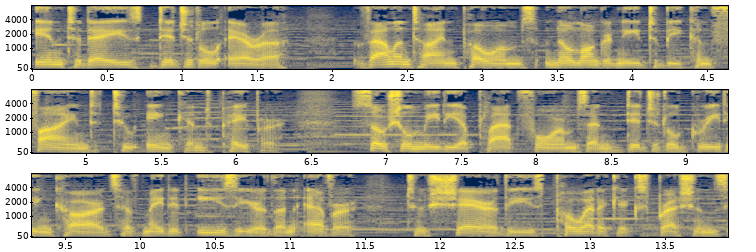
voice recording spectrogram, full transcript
In today's digital era, Valentine poems no longer need to be confined to ink and paper. Social media platforms and digital greeting cards have made it easier than ever to share these poetic expressions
